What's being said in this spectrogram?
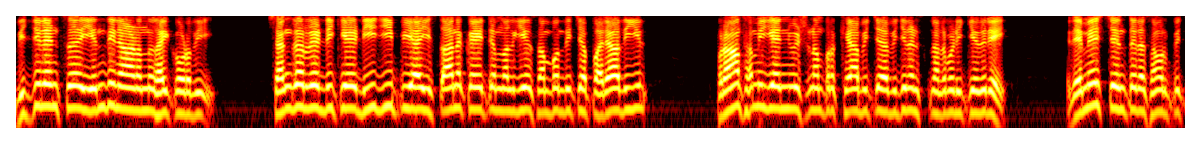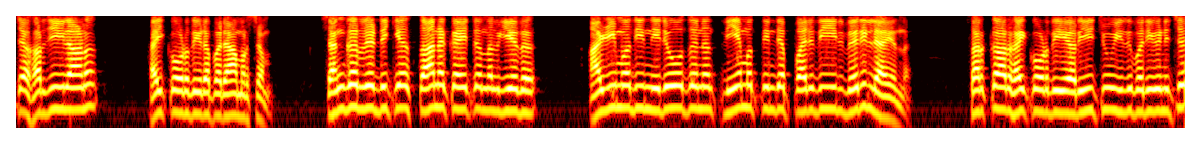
വിജിലൻസ് എന്തിനാണെന്ന് ഹൈക്കോടതി ശങ്കർ റെഡ്ഡിക്ക് ഡി ജി പി ആയി സ്ഥാനക്കയറ്റം നൽകിയത് സംബന്ധിച്ച പരാതിയിൽ പ്രാഥമിക അന്വേഷണം പ്രഖ്യാപിച്ച വിജിലൻസ് നടപടിക്കെതിരെ രമേശ് ചെന്നിത്തല സമർപ്പിച്ച ഹർജിയിലാണ് ഹൈക്കോടതിയുടെ പരാമർശം. ശങ്കർ റെഡ്ഡിക്ക് സ്ഥാനക്കയറ്റം നൽകിയത് അഴിമതി നിരോധന നിയമത്തിന്റെ പരിധിയിൽ വരില്ല എന്ന് സർക്കാർ ഹൈക്കോടതിയെ അറിയിച്ചു. ഇത് പരിഗണിച്ച്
